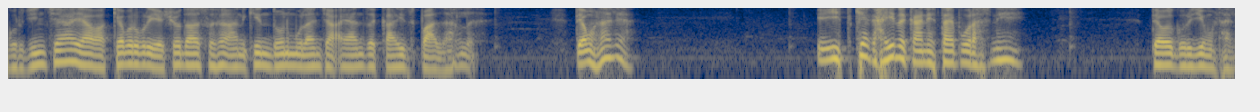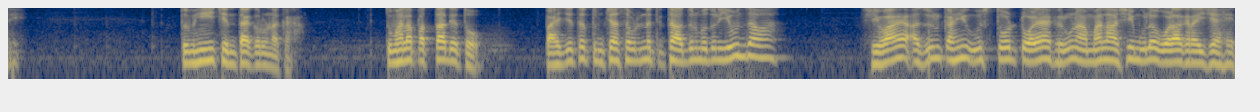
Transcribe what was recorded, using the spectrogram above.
गुरुजींच्या या वाक्याबरोबर यशोदासह आणखीन दोन मुलांच्या आयांचं काळीच पाझारलं त्या म्हणाल्या इतक्या घाईनं का नेताय पोरासने? त्यावर गुरुजी म्हणाले तुम्ही चिंता करू नका. तुम्हाला पत्ता देतो. पाहिजे तर तुमच्या सवडीनं तिथं अधूनमधून येऊन जावा. शिवाय अजून काही ऊसतोड टोळ्या फिरून आम्हाला अशी मुलं गोळा करायची आहेत.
